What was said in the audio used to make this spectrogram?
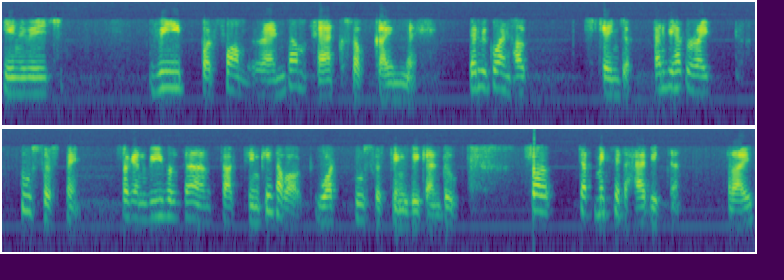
in which we perform random acts of kindness. Where we go and help strangers. And we have to write two such things. So again, we will then start thinking about what two such things we can do. So that makes it a habit then, right?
